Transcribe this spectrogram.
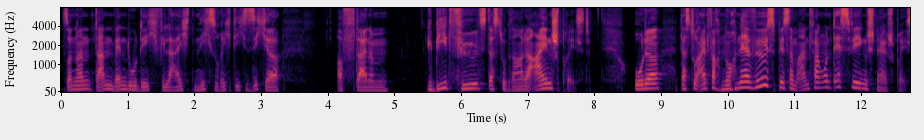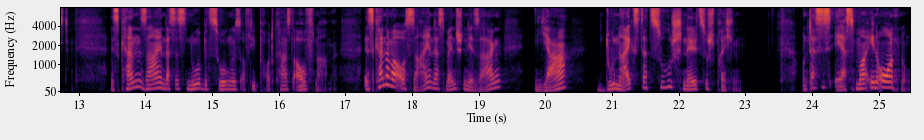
sondern dann, wenn du dich vielleicht nicht so richtig sicher auf deinem Gebiet fühlst, dass du gerade einsprichst. Oder dass du einfach noch nervös bist am Anfang und deswegen schnell sprichst. Es kann sein, dass es nur bezogen ist auf die Podcast-Aufnahme. Es kann aber auch sein, dass Menschen dir sagen, ja, du neigst dazu, schnell zu sprechen. Und das ist erstmal in Ordnung.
